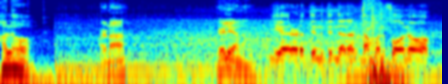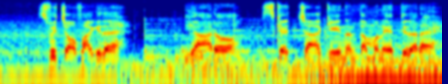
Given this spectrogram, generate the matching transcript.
ಹಲೋ. ಅಣ್ಣ ಹೇಳಿ ಅಣ್ಣ. ಎರಡು ದಿನದಿಂದ ನನ್ನ ತಮ್ಮನ ಫೋನು ಸ್ವಿಚ್ ಆಫ್ ಆಗಿದೆ. ಯಾರೋ ಸ್ಕೆಚ್ ಹಾಕಿ ನನ್ನ ತಮ್ಮನ ಎತ್ತಿದ್ದಾರೆ.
